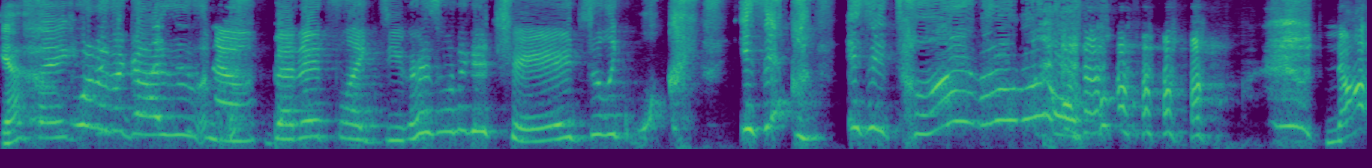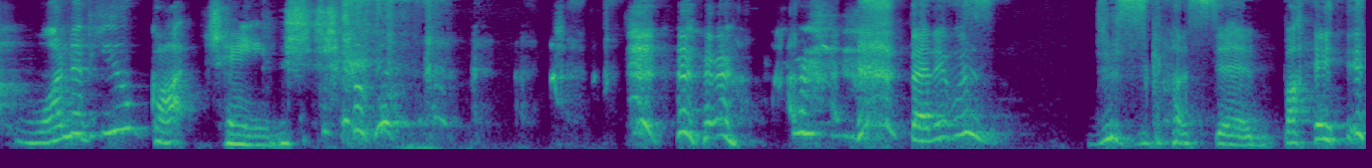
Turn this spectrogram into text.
guess I. One of the guys is no. Bennett's like, "Do you guys want to get changed?" They're like, "What is it? Is it time? I don't know." Not one of you got changed. Bennett was disgusted by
